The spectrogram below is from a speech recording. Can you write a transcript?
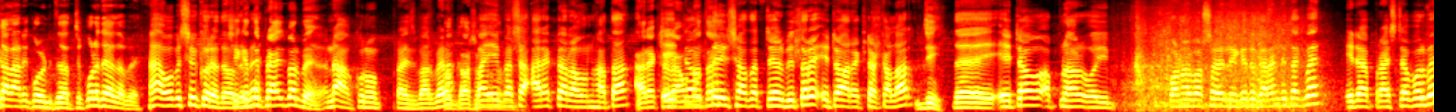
কালারে করে নিতে যাচ্ছে করে দেওয়া যাবে? হ্যাঁ অবশ্যই করে দেওয়া সেক্ষেত্রে প্রাইস বাড়বে? না কোনো প্রাইস বাড়বে না। ভাই এই পাশে আরেকটা রাউন্ড হাতা। আরেকটা এটাও হাতা। তেইশ হাজার টাকার ভিতরে এটাও আরেকটা কালার জি। এটাও আপনার ওই পনেরো বছরের লেগে তো গ্যারান্টি থাকবে। এটা প্রাইসটা পড়বে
